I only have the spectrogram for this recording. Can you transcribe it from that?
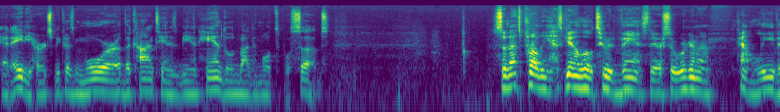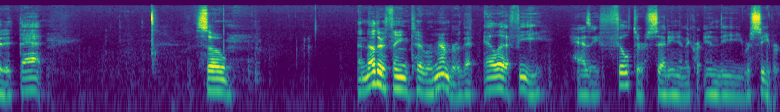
at 80 hertz because more of the content is being handled by the multiple subs. So that's probably it's getting a little too advanced there. So we're gonna kind of leave it at that. So another thing to remember that LFE has a filter setting in the in the receiver,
